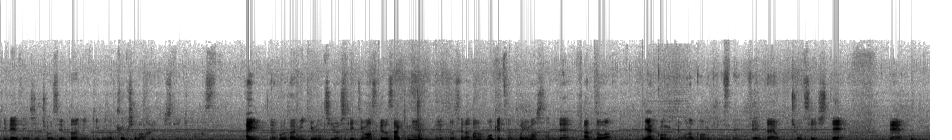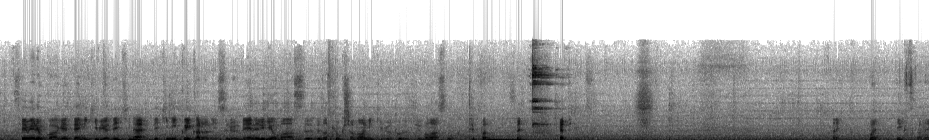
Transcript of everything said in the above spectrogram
表向きで全身調整とニキビの局所の針をしていきます。はい、ではこれからニキビの治療をしていきますけど、さっきね、えっと背中のおけつを取りましたんで、あとは脈を見て、お腹を見てですね、全体を調整して、で生命力を上げてニキビができないできにくい体にする。でエネルギーを回す。で局所のニキビを取るっていうのがすごく鉄板なんですね。やっていきますはいまあいくつかね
